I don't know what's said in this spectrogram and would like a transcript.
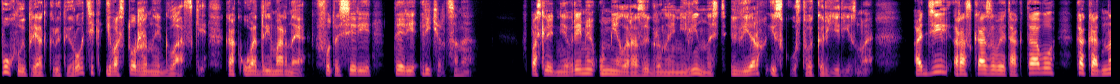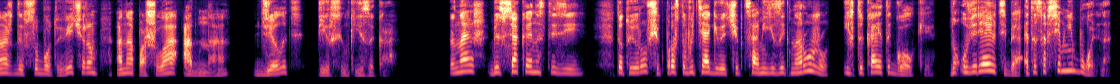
Пухлый приоткрытый ротик и восторженные глазки, как у Адри Марне в фотосерии Терри Ричардсона. В последнее время умело разыгранная невинность — верх искусства карьеризма. Адиль рассказывает Октаву, как однажды в субботу вечером она пошла одна делать пирсинг языка. Знаешь, без всякой анестезии. Татуировщик просто вытягивает щипцами язык наружу и втыкает иголки. Но, уверяю тебя, это совсем не больно.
